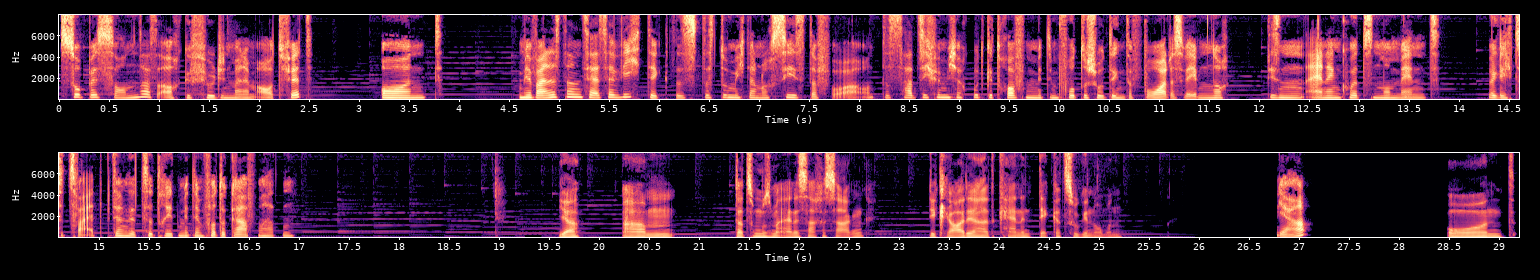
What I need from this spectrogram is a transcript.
so besonders auch gefühlt in meinem Outfit. Und mir war das dann sehr, sehr wichtig, dass, dass du mich dann noch siehst davor. Und das hat sich für mich auch gut getroffen mit dem Fotoshooting davor, dass wir eben noch diesen einen kurzen Moment wirklich zu zweit bzw. zu dritt mit dem Fotografen hatten. Ja, ähm, dazu muss man eine Sache sagen. Die Claudia hat keinen Decker zugenommen. Ja. Und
